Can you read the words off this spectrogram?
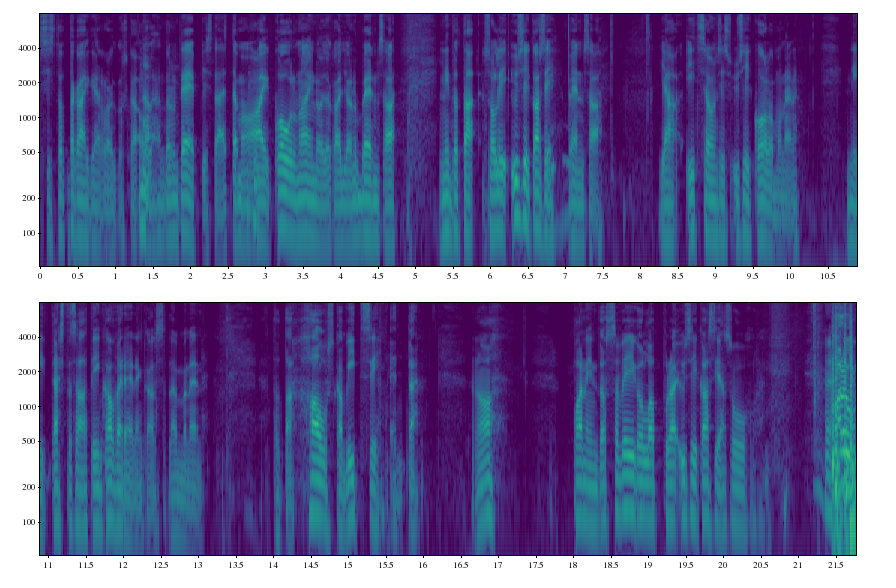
siis totta kai kerroin, koska no. olen antanut teeppistä, että mä oon ai, koulun ainoa, joka on juonut bensaa. Niin tota, se oli 98 bensaa ja itse on siis 93. Niin tästä saatiin kavereiden kanssa tämmönen tota, hauska vitsi, että no, panin tossa viikonloppuna 98 suuhun. Padum!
